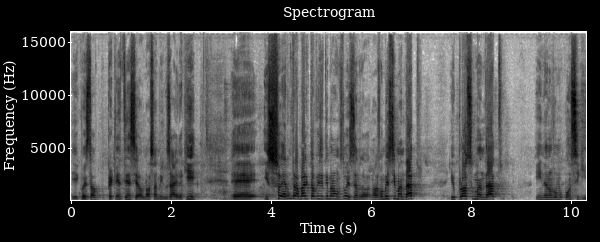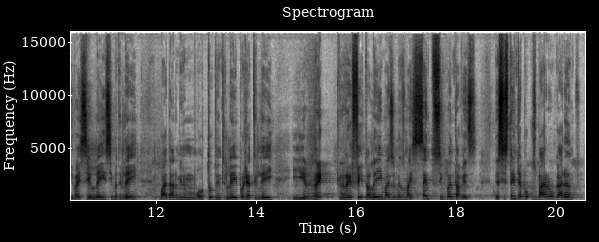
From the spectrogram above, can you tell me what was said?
e coisa e tal, pertencente ao nosso amigo Zaire aqui. É, isso era um trabalho que talvez ia demorar uns dois anos. Nós vamos ver esse mandato e o próximo mandato ainda não vamos conseguir. Vai ser lei em cima de lei, vai dar no mínimo ao todo entre lei, projeto de lei e re, refeito a lei mais ou menos mais 150 vezes. Desses 30 e poucos bairros eu garanto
